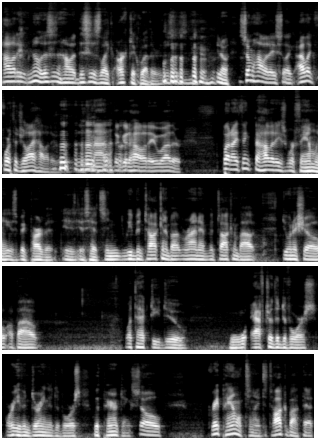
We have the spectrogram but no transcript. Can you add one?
holiday. No, this isn't holiday. This is like Arctic weather. This is, you know, some holidays like I like Fourth of July holiday. Weather. This is not the good holiday weather. But I think the holidays where family is a big part of it is, is hits, and we've been talking about. Mariah and I have been talking about doing a show about what the heck do you do after the divorce or even during the divorce with parenting. So Great panel tonight to talk about that.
